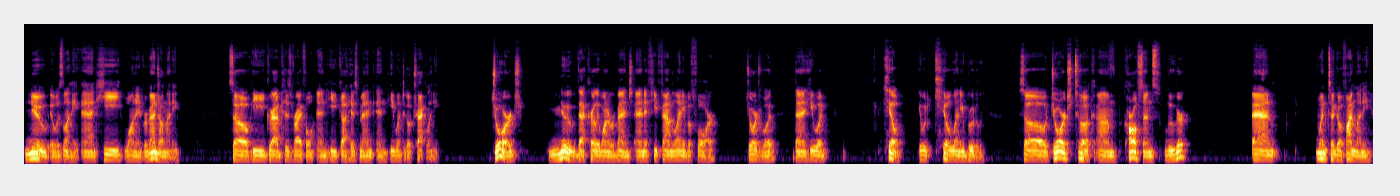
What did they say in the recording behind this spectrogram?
knew it was Lennie and he wanted revenge on Lennie. So he grabbed his rifle and he got his men and he went to go track Lennie. George knew that Curly wanted revenge, and if he found Lennie before George would, then he would kill. He would kill Lennie brutally. So George took um, Carlson's Luger and went to go find Lennie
